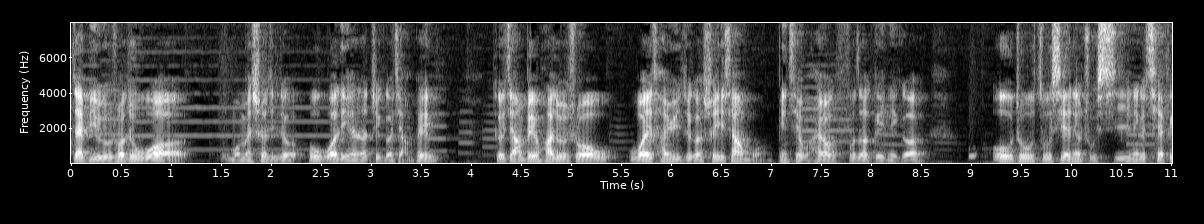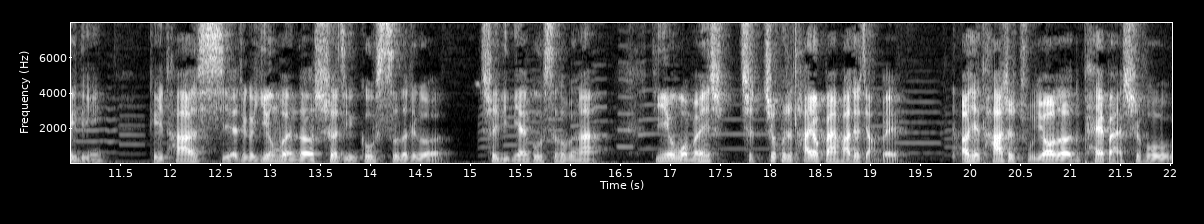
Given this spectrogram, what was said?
再比如说，就我我们设计这个欧国联的这个奖杯，这个奖杯的话，就是说我也参与这个设计项目，并且我还要负责给那个欧洲足协那个主席那个切费林，给他写这个英文的设计构思的这个设计理念构思和文案。因为我们是之后是他要颁发这个奖杯，而且他是主要的拍板是否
